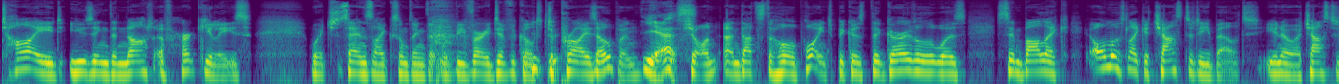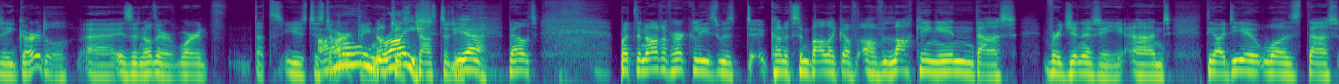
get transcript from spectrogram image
tied using the knot of Hercules, which sounds like something that would be very difficult to prise open. Yes. Sean, and that's the whole point because the girdle was symbolic, almost like a chastity belt. You know, a chastity girdle uh, is another word that's used historically, Oh, not right. just chastity Yeah. belt. But the knot of Hercules was kind of symbolic of, of locking in that virginity, and the idea was that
